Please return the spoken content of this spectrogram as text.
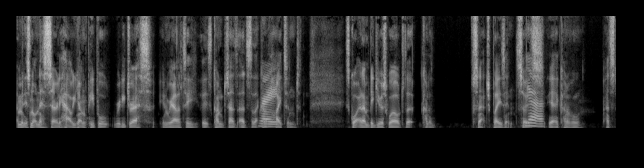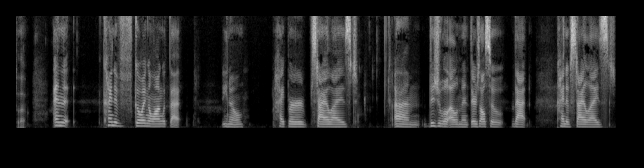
I mean, it's not necessarily how young people really dress in reality. It's kind of just adds, adds to that kind Right. of heightened. It's quite an ambiguous world that kind of Snatch plays in. So Yeah. it's, yeah, it kind of all adds to that. And kind of going along with that, you know, hyper stylized um, visual element, there's also that kind of stylized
